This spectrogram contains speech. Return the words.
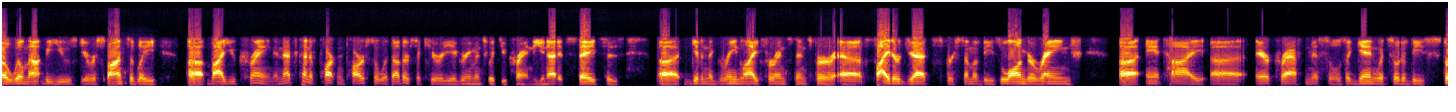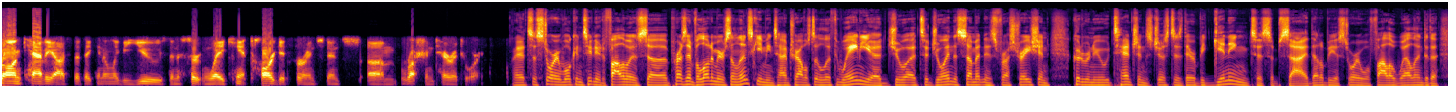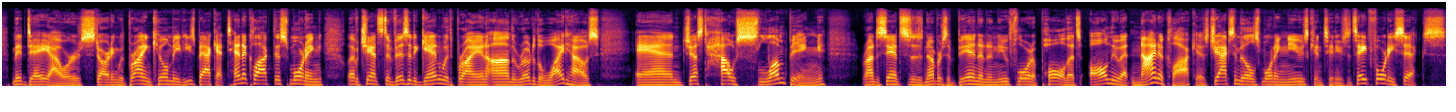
uh, will not be used irresponsibly uh, by Ukraine. And that's kind of part and parcel with other security agreements with Ukraine. The United States has given the green light, for instance, for fighter jets, for some of these longer range uh, anti uh, aircraft missiles, again, with sort of these strong caveats that they can only be used in a certain way, can't target, for instance, um, Russian territory. It's a story we'll continue to follow as uh, President Volodymyr Zelensky, meantime, travels to Lithuania jo- to join the summit, and his frustration could renew tensions just as they're beginning to subside. That'll be a story we'll follow well into the midday hours, starting with Brian Kilmeade. He's back at 10 o'clock this morning. We'll have a chance to visit again with Brian on the road to the White House and just how slumping. Ron DeSantis' numbers have been in a new Florida poll. That's all new at 9 o'clock as Jacksonville's morning news continues. It's 846.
